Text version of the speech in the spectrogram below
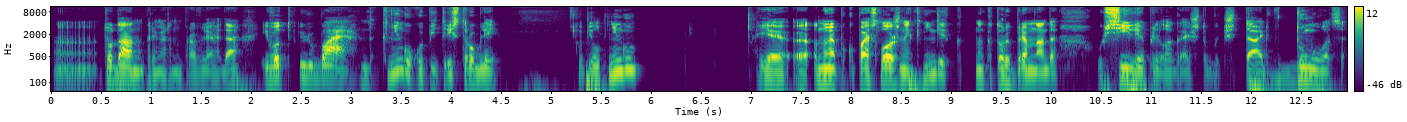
э, туда, например, направляю, да. И вот любая книгу купить 300 рублей. Купил книгу, я, э, но я покупаю сложные книги, на которые прям надо усилия прилагать, чтобы читать, вдумываться.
